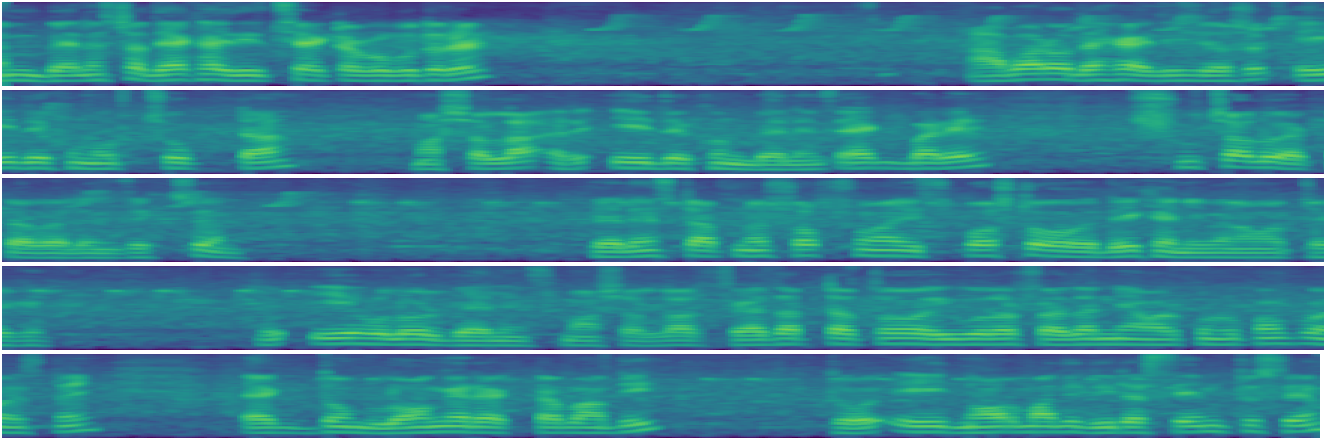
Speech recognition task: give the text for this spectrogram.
আমি ব্যালেন্সটা দেখাই দিচ্ছি একটা কবুতরের। আবারও দেখাই দিচ্ছি দর্শক, এই দেখুন ওর চোখটা মাসাল্লাহ আর এই দেখুন ব্যালেন্স একবারে সুচালু একটা ব্যালেন্স দেখছেন? ব্যালেন্সটা আপনার সবসময় স্পষ্টভাবে দেখে নেবেন আমার থেকে। তো এ হলো ব্যালেন্স মাশাল্লাহ আর ফেদারটা তো এইগুলোর ফেদার নিয়ে আমার কোনো কম্প্রোমাইজ নেই। একদম লংয়ের একটা বাঁধি। তো এই নর্মাদি দুইটা সেম টু সেম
